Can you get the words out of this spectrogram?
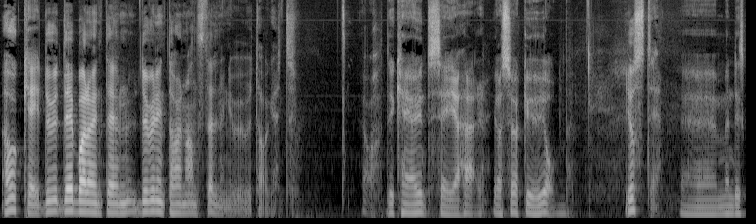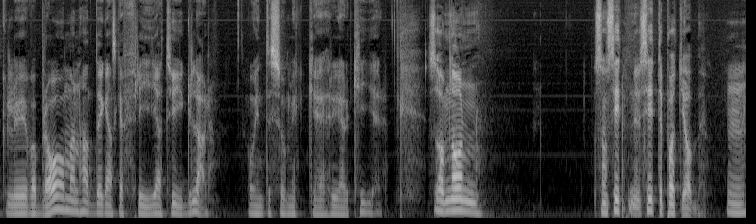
Okej, du, det är bara inte en, du vill inte ha en anställning överhuvudtaget. Ja, det kan jag ju inte säga här. Jag söker ju jobb. Just det. Eh, men det skulle ju vara bra om man hade ganska fria tyglar och inte så mycket hierarkier. Så om någon som sit, sitter på ett jobb Mm.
